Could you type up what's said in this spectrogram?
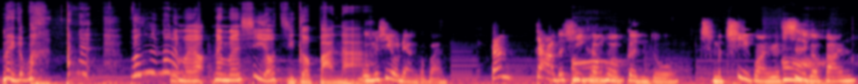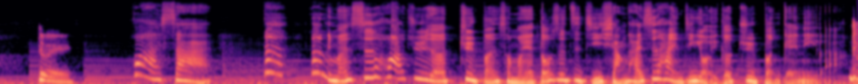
每个班，啊那不是？那你们有你们系有几个班啊？我们系有两个班，但大的系可能会有更多，什么气管有四个班，对，哇塞，那那你们是话剧的剧本什么也都是自己想的，还是他已经有一个剧本给你啦？都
